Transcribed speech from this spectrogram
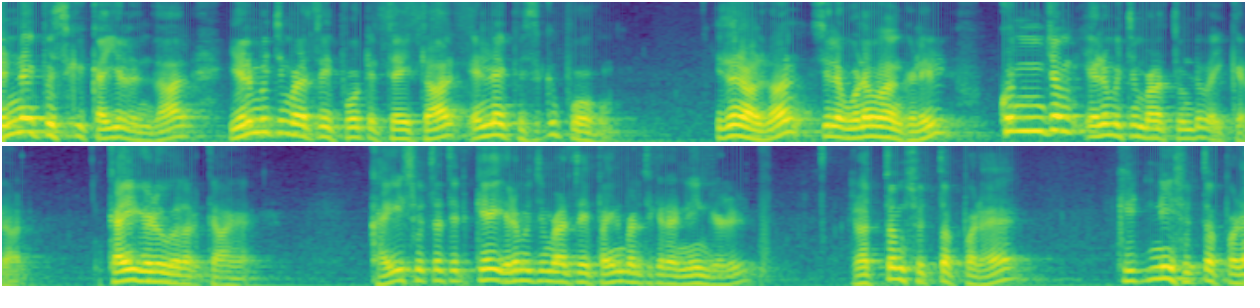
எண்ணெய் பிசுக்கு கையில் இருந்தால் எலுமிச்சம்பழத்தை போட்டு தேய்த்தால் எண்ணெய் பிசுக்கு போகும். இதனால்தான் சில உணவகங்களில் கொஞ்சம் எலுமிச்சம்பழத்துண்டு வைக்கிறான். கை கழுவுவதற்காக. கை சுத்தத்திற்கே எலுமிச்சம்பழத்தை பயன்படுத்துகிற நீங்கள் ரத்தம் சுத்தப்பட கிட்னி சுத்தப்பட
